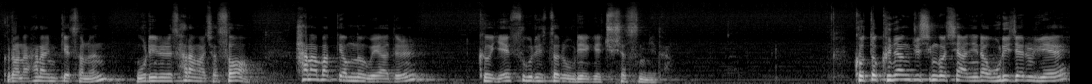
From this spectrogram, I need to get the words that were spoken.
그러나 하나님께서는 우리를 사랑하셔서 하나밖에 없는 외아들 그 예수 그리스도를 우리에게 주셨습니다. 그것도 그냥 주신 것이 아니라 우리 죄를 위해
